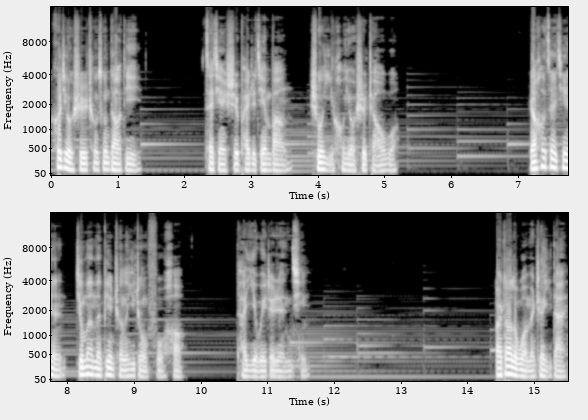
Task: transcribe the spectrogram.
喝酒时称兄道弟，再见时拍着肩膀说以后有事找我，然后再见就慢慢变成了一种符号，它意味着人情。而到了我们这一代，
